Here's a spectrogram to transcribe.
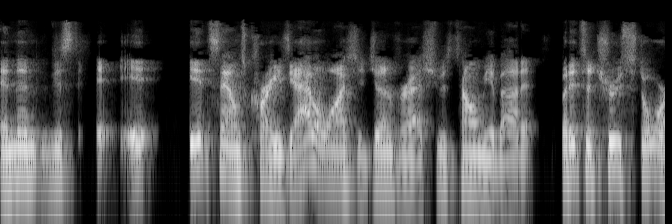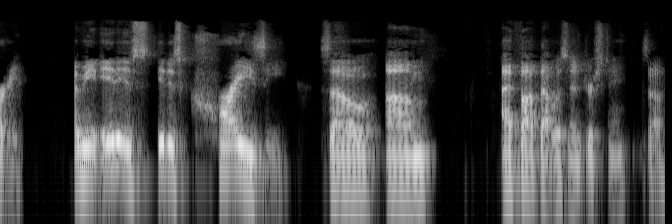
and then just it, it it sounds crazy. I haven't watched it. Jennifer has. She was telling me about it, but it's a true story. I mean, it is it is crazy. So um, I thought that was interesting. So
